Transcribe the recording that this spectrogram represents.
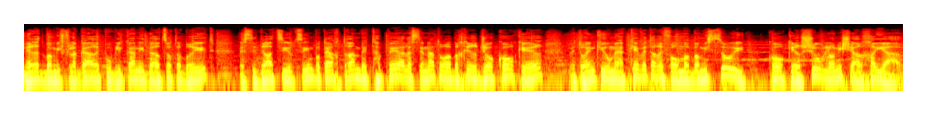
מרד במפלגה הרפובליקנית בארצות הברית. בסדרת ציוצים פותח טראמפ את הפה על הסנטור הבכיר ג'ו קורקר, וטוען כי הוא מעכב את הרפורמה במיסוי. קורקר שוב לא נשאר חייב.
